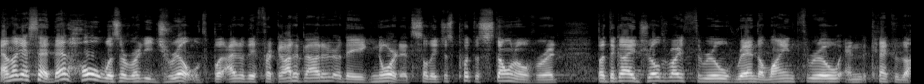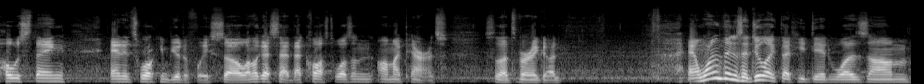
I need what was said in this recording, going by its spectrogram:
And like I said, that hole was already drilled, but either they forgot about it or they ignored it, so they just put the stone over it. But the guy drilled right through, ran the line through, and connected the hose thing, and it's working beautifully. So, and like I said, that cost wasn't on my parents, so that's very good. And one of the things I do like that he did was, um,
